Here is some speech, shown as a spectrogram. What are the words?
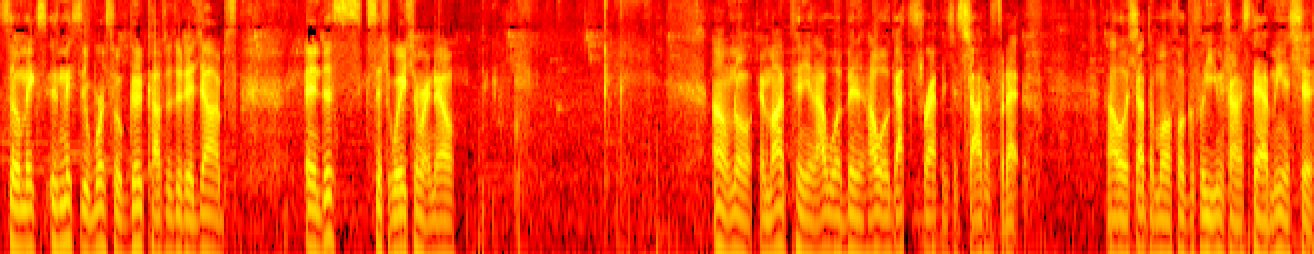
So it makes it makes it worse for good cops to do their jobs. In this situation right now, I don't know. In my opinion, I would have been I would have got the strap and just shot her for that. I would shot the motherfucker for even trying to stab me and shit.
